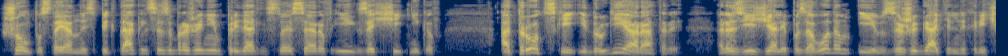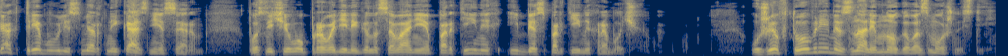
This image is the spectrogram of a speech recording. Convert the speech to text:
шел постоянный спектакль с изображением предательства эсеров и их защитников, а Троцкий и другие ораторы разъезжали по заводам и в зажигательных речах требовали смертной казни эсерам, после чего проводили голосование партийных и беспартийных рабочих уже в то время знали много возможностей.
